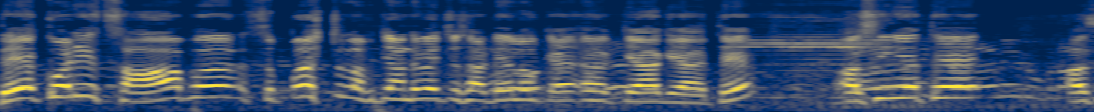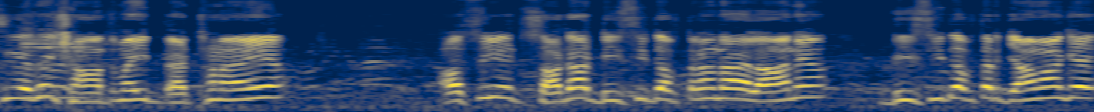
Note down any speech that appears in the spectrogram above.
ਦੇਖੋ ਜੀ ਸਾਫ਼, ਸਪਸ਼ਟ ਲਫ਼ਜ਼ਾਂ ਦੇ ਵਿੱਚ ਸਾਡੇ ਵੱਲੋਂ ਕਿਹਾ ਗਿਆ ਇੱਥੇ। ਅਸੀਂ ਇੱਥੇ ਅਸੀਂ ਇੱਥੇ ਸ਼ਾਂਤਮਈ ਬੈਠਣ ਆਏ ਆ ਅਸੀਂ ਸਾਡਾ ਡੀਸੀ ਦਫ਼ਤਰਾਂ ਦਾ ਐਲਾਨ ਆ। ਡੀਸੀ ਦਫ਼ਤਰ ਜਾਵਾਂਗੇ।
